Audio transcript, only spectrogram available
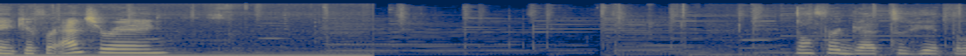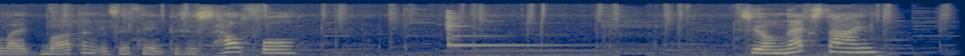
Thank you for answering. Don't forget to hit the like button if you think this is helpful. Till next time!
